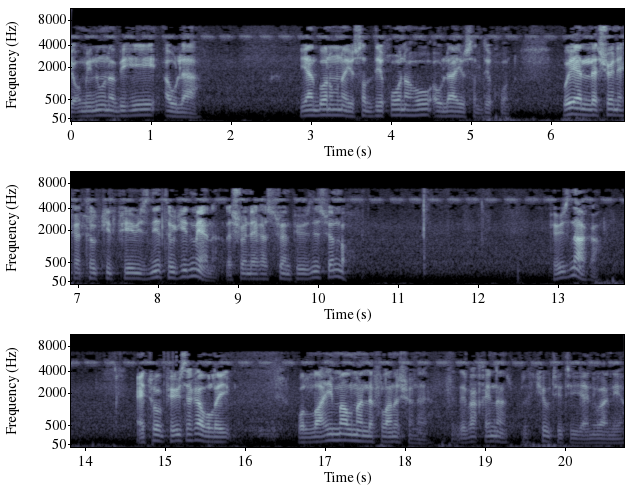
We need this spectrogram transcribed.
یؤمنون به ئەو لا. یان بۆ نمونە یصدقونەه ئەو لا یصدقون وەیە لە شوێنێکە تەوکیل پێویست نیە تەوکید مێنە. لە شوێنێکە سوێن پێویستنی سوێن بخ پێویست ناکە. ئەی تۆ پێویستەکە بڵێ واللهی ماڵمان لە فلانە شوێنە دەبا خینە کەوتێتی یانیوانە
